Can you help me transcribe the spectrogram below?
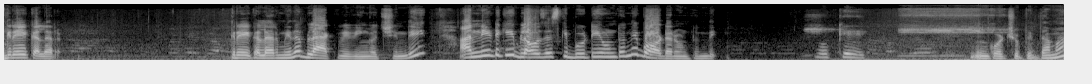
Grey colour. గ్రే కలర్ మీద బ్లాక్ వీవింగ్ వచ్చింది. అన్నిటికీ బ్లౌజెస్కి బూటీ ఉంటుంది బార్డర్ ఉంటుంది. ఓకే. ఇంకోటి చూపిద్దామా?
